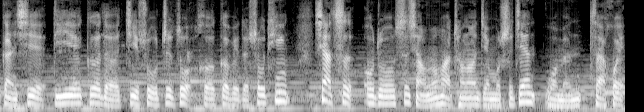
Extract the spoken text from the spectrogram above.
感谢迪耶哥的技术制作和各位的收听。下次欧洲思想文化长廊节目时间，我们再会。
